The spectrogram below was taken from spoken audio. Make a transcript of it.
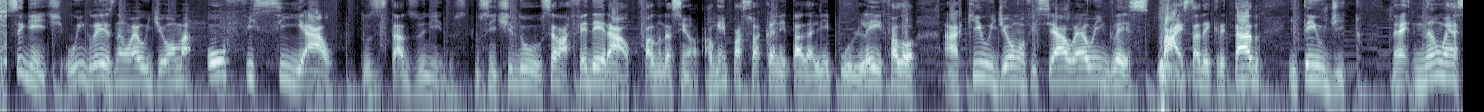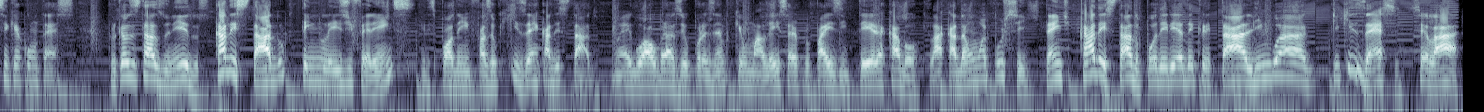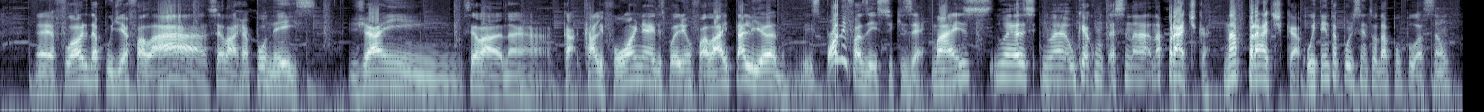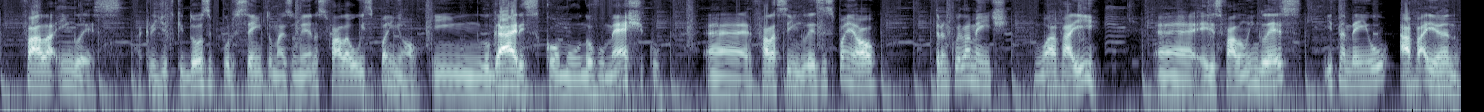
Seguinte, o inglês não é o idioma oficial dos Estados Unidos, no sentido, sei lá, federal, falando assim, ó, alguém passou a canetada ali por lei e falou, aqui o idioma oficial é o inglês, pá, está decretado e tem o dito, né? Não é assim que acontece. Porque os Estados Unidos, cada estado tem leis diferentes, eles podem fazer o que quiser em cada estado. Não é igual ao Brasil, por exemplo, que uma lei serve para o país inteiro e acabou. Lá cada um é por si, entende? Cada estado poderia decretar a língua que quisesse, sei lá, é, Flórida podia falar, sei lá, japonês. Já em, sei lá, na Califórnia, eles poderiam falar italiano. Eles podem fazer isso se quiser, mas não é, não é o que acontece na, na prática. Na prática, 80% da população fala inglês. Acredito que 12% mais ou menos fala o espanhol. Em lugares como o Novo México, é, fala-se inglês e espanhol tranquilamente. No Havaí, é, eles falam inglês e também o havaiano.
